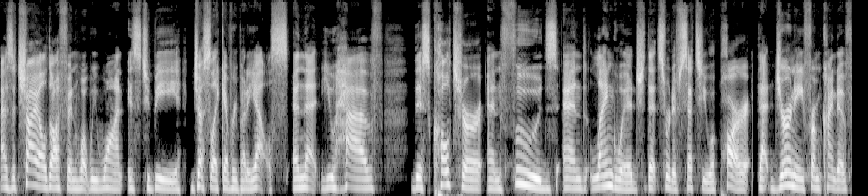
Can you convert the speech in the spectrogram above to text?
as a child, often what we want is to be just like everybody else and that you have this culture and foods and language that sort of sets you apart. That journey from kind of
